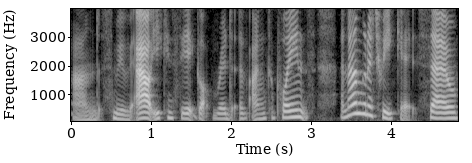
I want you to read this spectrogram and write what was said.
and smooth it out. You can see it got rid of anchor points and now I'm going to tweak it. So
